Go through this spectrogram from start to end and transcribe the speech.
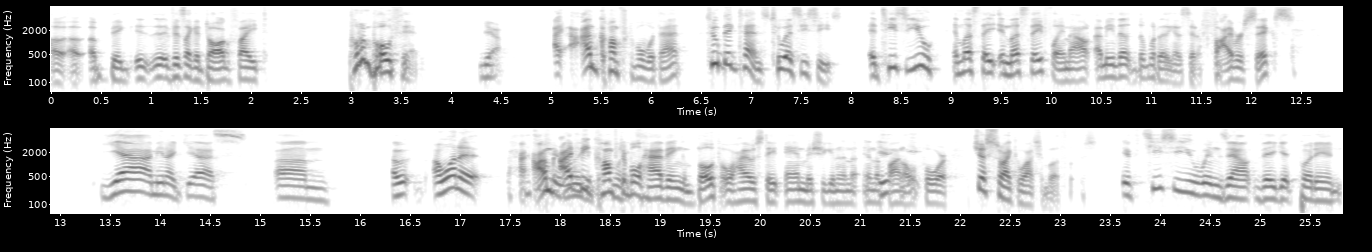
a, a- big, if it's like a dogfight, put them both in. yeah, I, I'm comfortable with that. Two Big Tens, two SECs. At TCU, unless they unless they flame out, I mean, the, the, what are they going to say? A five or six? yeah. I mean, I guess. Um, I I want to. I, I'm, I'd be comfortable having both Ohio State and Michigan in the in the It- final it- four, just so I can watch them both lose. if TCU wins out, they get put in.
